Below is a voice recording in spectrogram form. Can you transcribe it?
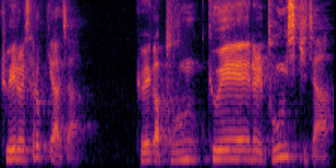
교회를 새롭게 하자. 교회가 부흥, 교회를 부흥시키자.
